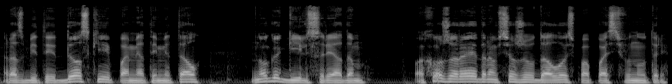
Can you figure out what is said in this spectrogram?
Разбитые доски, помятый металл, много гильз рядом. Похоже, рейдерам все же удалось попасть внутрь.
